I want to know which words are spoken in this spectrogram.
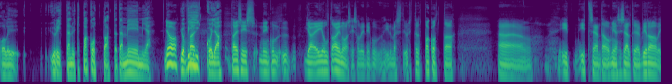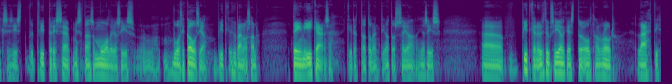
oli yrittänyt pakottaa tätä meemiä Joo, jo tai, viikkoja. tai siis, niin kuin, ja ei ollut ainoa, siis oli niin kuin ilmeisesti yrittänyt pakottaa ää, it, itseään tai omia sisältöjä viraaliksi siis Twitterissä ja missä tahansa muualla jo siis mm, vuosikausia pitkä, hyvän osan teini-ikäänsä, kirjoittaa Tolentino tuossa. Ja, ja siis ää, pitkän yrityksen jälkeen toi Old Town Road lähti,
